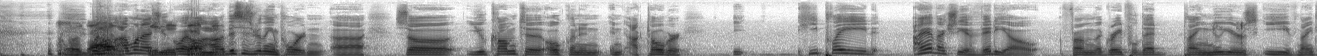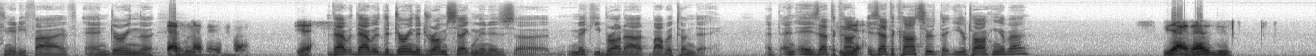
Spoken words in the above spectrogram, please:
So that Well, I want to ask you. Well, on, this is really important. Uh, so you come to Oakland in, in October. He, he played. I have actually a video from the Grateful Dead playing New Year's Eve, 1985, and during the that's nothing. Yes. that that was the during the drum segment is uh, Mickey brought out Babatunde. At, and is that the con- Yes. is that the concert that you're talking about? Yeah, that's the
